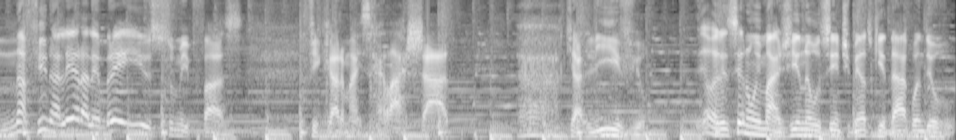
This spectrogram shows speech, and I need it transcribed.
Na finaleira, lembrei, isso me faz ficar mais relaxado. Ah, que alívio. Você não imagina o sentimento que dá quando eu,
